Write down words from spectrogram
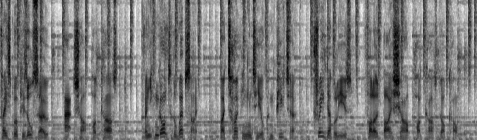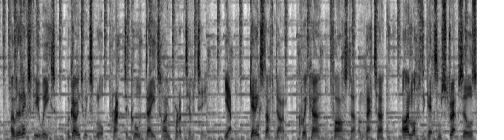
Facebook is also at Sharp Podcast. And you can go onto the website by typing into your computer three W's followed by sharppodcast.com. Over the next few weeks, we're going to explore practical daytime productivity. Yep, getting stuff done quicker, faster, and better. I'm off to get some strepsils.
